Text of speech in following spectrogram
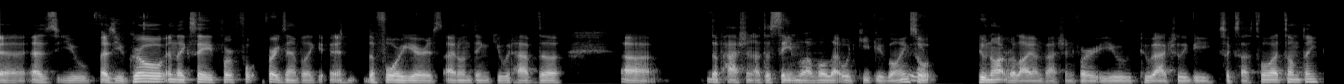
uh, as you as you grow and like say for for, for example like in the four years i don't think you would have the uh the passion at the same level that would keep you going. Yeah. so do not rely on passion for you to actually be successful at something.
